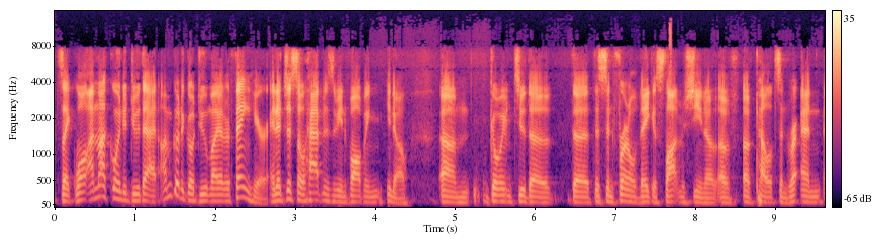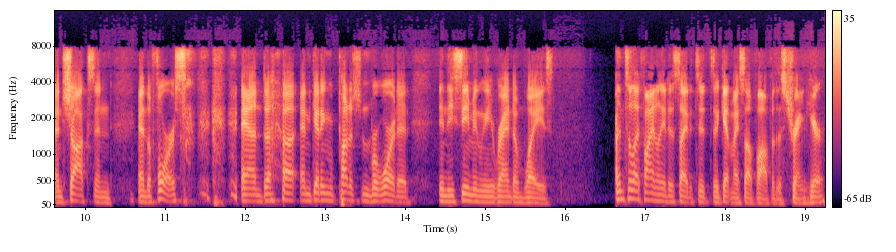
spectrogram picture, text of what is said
It's like, well, I'm not going to do that. I'm going to go do my other thing here, and it just so happens to be involving, you know, um, going to the the this infernal Vegas slot machine of, of, of pellets and, and and shocks and and the force, and uh, and getting punished and rewarded in these seemingly random ways. Until I finally decided to, to get myself off of this train here.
